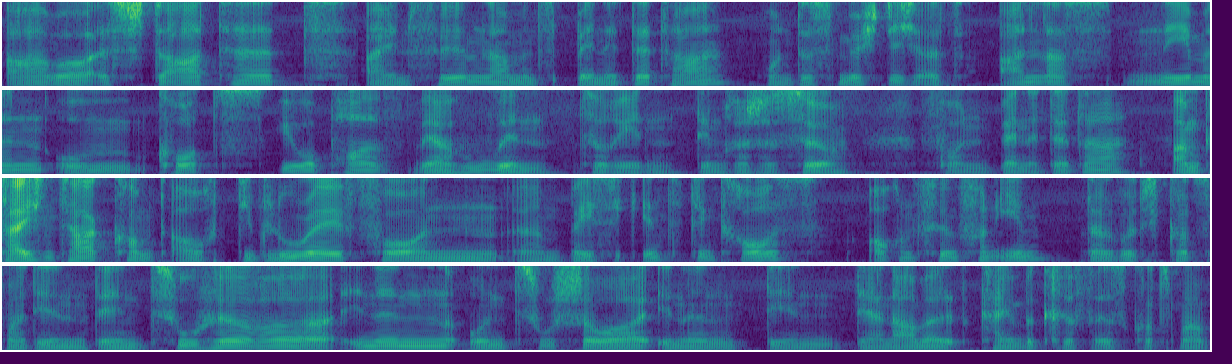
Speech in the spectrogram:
aber es startet ein Film namens Benedetta und das möchte ich als Anlass nehmen, um kurz über Paul Verhoeven zu reden, dem Regisseur von Benedetta. Am gleichen Tag kommt auch die Blu-ray von ähm, Basic Instinct raus, auch ein Film von ihm da wollte ich kurz mal den, den ZuhörerInnen und ZuschauerInnen, denen der Name kein Begriff ist, kurz mal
